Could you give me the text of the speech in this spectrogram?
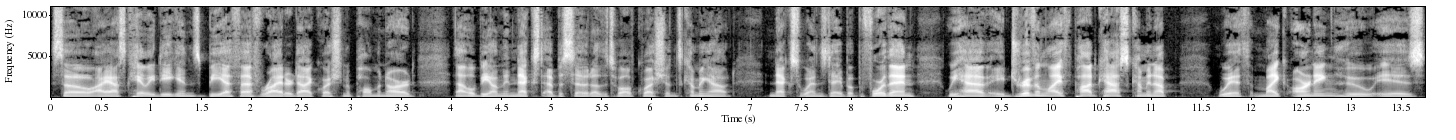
So I asked Hailie Deegan's BFF ride or die question to Paul Menard. That will be on the next episode of the 12 questions coming out next Wednesday. But before then, we have a Driven Life podcast coming up with Mike Arning, who is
